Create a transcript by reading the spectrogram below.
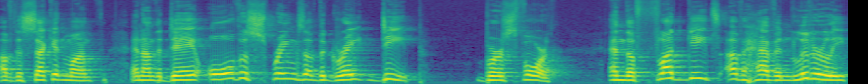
of the second month, and on the day all the springs of the great deep burst forth, and the floodgates of heaven, literally,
